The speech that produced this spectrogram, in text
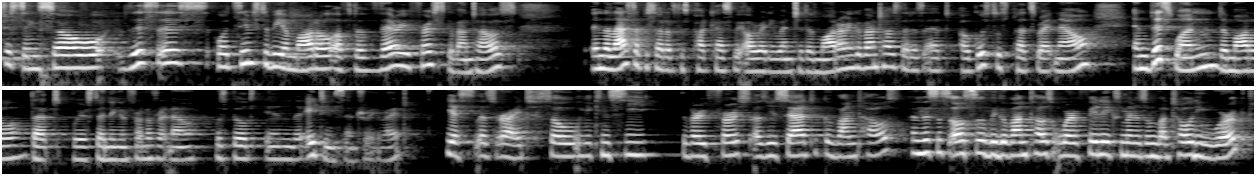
Interesting. So this is what seems to be a model of the very first Gewandhaus. In the last episode of this podcast, we already went to the modern Gewandhaus that is at Augustusplatz right now. And this one, the model that we're standing in front of right now, was built in the 18th century, right? Yes, that's right. So you can see the very first, as you said, Gewandhaus. And this is also the Gewandhaus where Felix Mendelssohn Bartholdy worked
